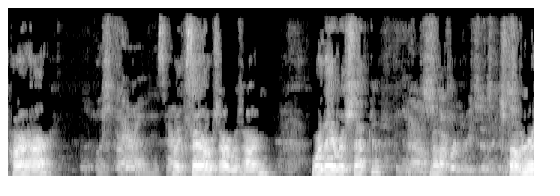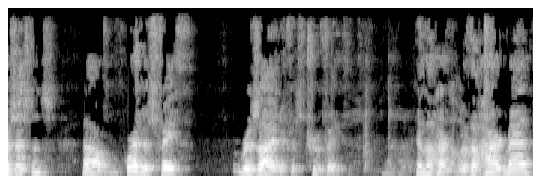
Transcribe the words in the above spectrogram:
Hard heart, Like Pharaoh, his heart. like Pharaoh's heart was hardened. Were they receptive? No. Stubborn resistance. Stubborn resistance. Now, where does faith reside if it's true faith? In the heart. With the heart, man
